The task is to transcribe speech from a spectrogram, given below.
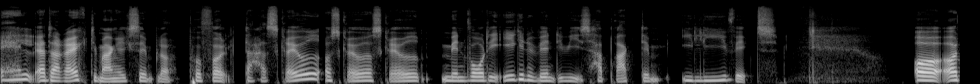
alt er der rigtig mange eksempler på folk, der har skrevet og skrevet og skrevet, men hvor det ikke nødvendigvis har bragt dem i ligevægt. Og, og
